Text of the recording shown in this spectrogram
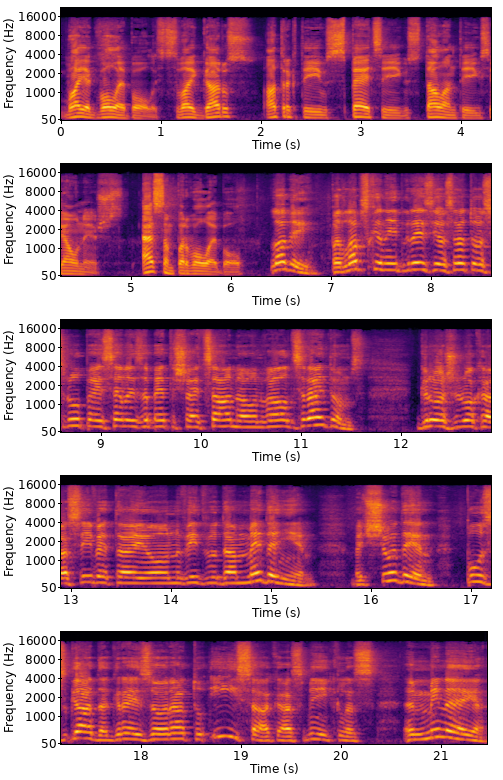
Vajag volejbolistus, vajag garus, attraktīvus, spēcīgus, talantīgus jauniešus. Esam par volejbolu! Labi, par labskanību griezījos ratos rūpējas Elizabete Šaicāno un Valdis Raidums. Grožu rokās īvetai un vidvudam medaņiem, bet šodien pusgada greizo ratu īsākās mīklas minēja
